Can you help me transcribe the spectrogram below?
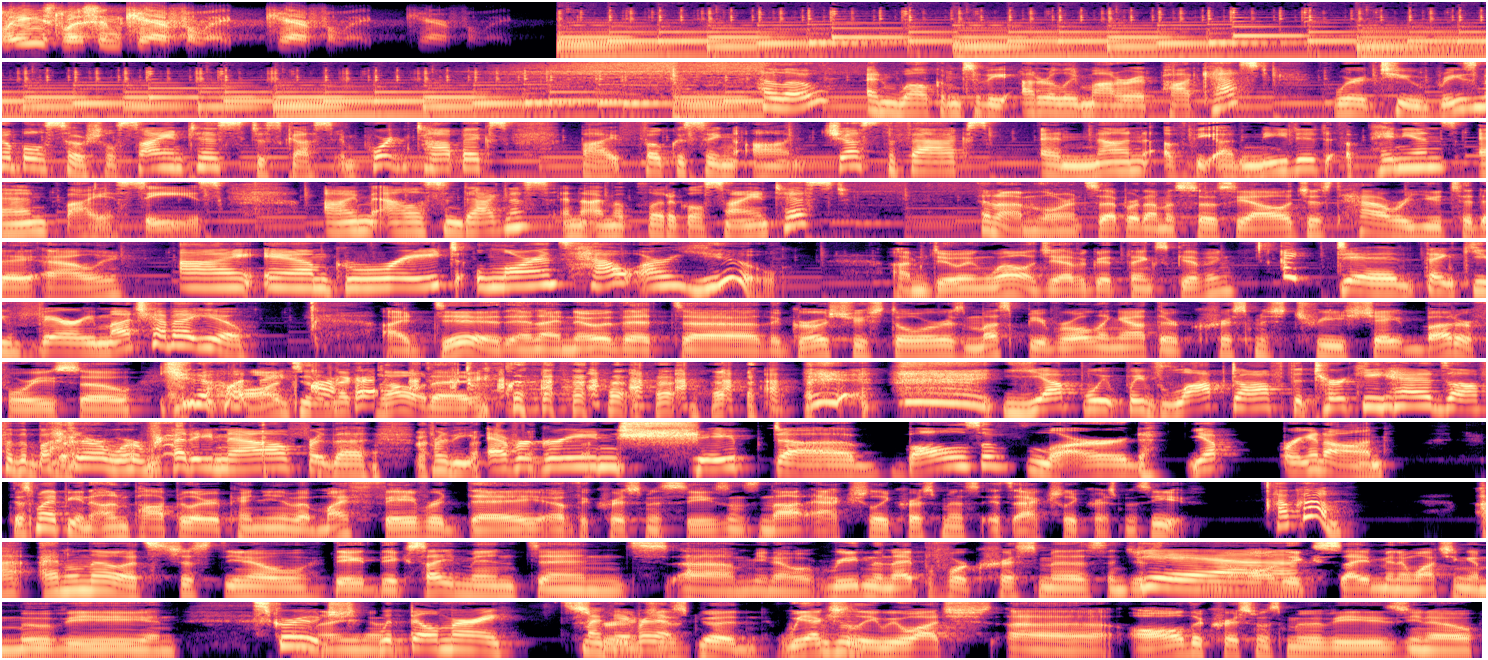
Please listen carefully, carefully, carefully. Hello, and welcome to the Utterly Moderate Podcast, where two reasonable social scientists discuss important topics by focusing on just the facts and none of the unneeded opinions and biases. I'm Allison Dagnes, and I'm a political scientist. And I'm Lawrence Eppard. I'm a sociologist. How are you today, Allie? I am great. Lawrence, how are you? I'm doing well. Did you have a good Thanksgiving? I did. Thank you very much. How about you? I did, and I know that uh, the grocery stores must be rolling out their Christmas tree shaped butter for you. So, You know on to the next holiday. yep, we, we've lopped off the turkey heads off of the butter. We're ready now for the for the evergreen shaped uh, balls of lard. Yep, bring it on. this might be an unpopular opinion, but my favorite day of the Christmas season is not actually Christmas; it's actually Christmas Eve. How come? I, I don't know. It's just you know the the excitement and um, you know reading the night before Christmas and just you know, Yeah. all the excitement and watching a movie and Scrooge Uh, you know, with Bill Murray. It's my Scrooge favorite. Mm-hmm. is good. We actually we watch uh, all the Christmas movies. You know,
